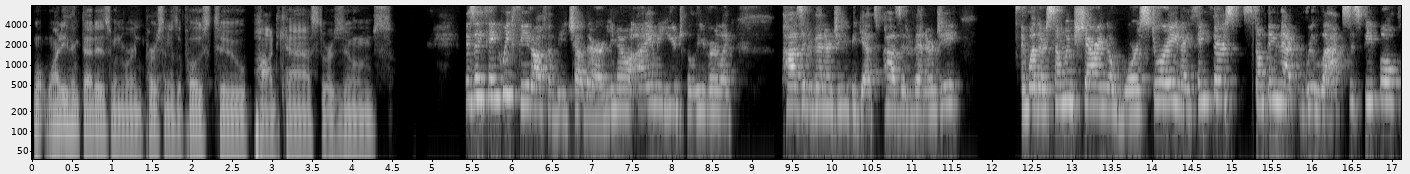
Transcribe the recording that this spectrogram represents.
Why do you think that is when we're in person as opposed to podcast or Zooms? Because I think we feed off of each other. You know, I am a huge believer like positive energy begets positive energy. And whether someone's sharing a war story and i think there's something that relaxes people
